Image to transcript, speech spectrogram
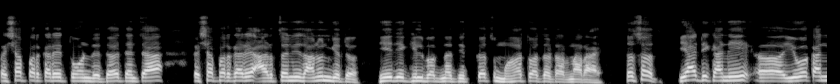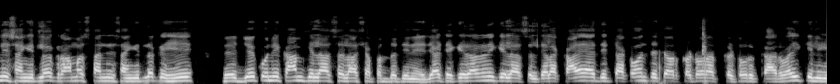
कशा प्रकारे तोंड देतं? त्यांच्या कशा प्रकारे अडचणी जाणून घेतं? हे देखील बघणं तितकंच महत्वाचं ठरणार आहे. तसंच या ठिकाणी युवकांनी सांगितलं ग्रामस्थांनी सांगितलं की हे जे कोणी काम केलं असेल अशा पद्धतीने ज्या ठेकेदाराने केलं असेल त्याला काळ्या यादीत टाकावून त्याच्यावर कठोरात कठोर कारवाई केली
